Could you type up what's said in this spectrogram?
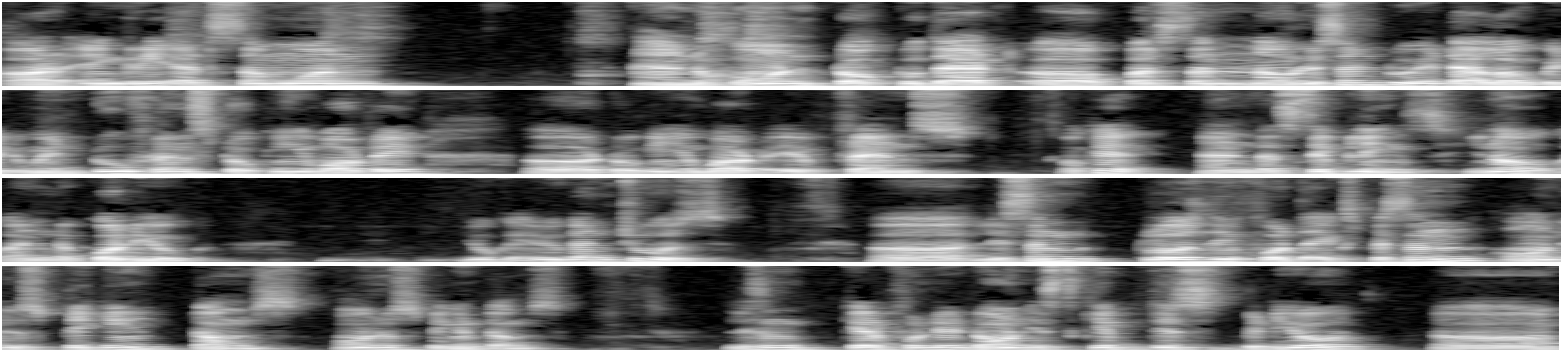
are angry at someone and won't talk to that uh, person. Now listen to a dialogue between two friends talking about a uh, talking about a friends okay and siblings you know and colleague. You, you can choose uh, listen closely for the expression on speaking terms on speaking terms. Listen carefully don't skip this video. Uh,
